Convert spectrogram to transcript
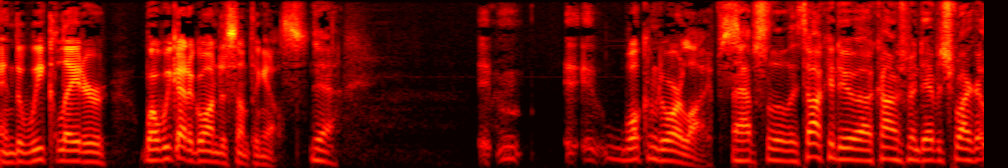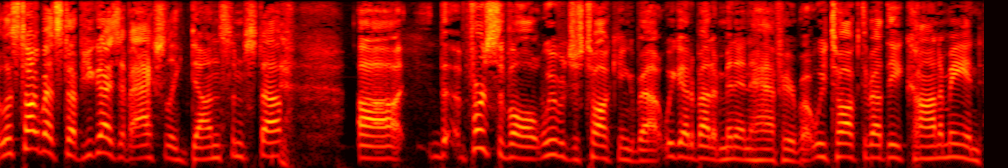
and the week later, well, we got to go on to something else. yeah. Welcome to our lives. Absolutely. Talking to uh, Congressman David Schweikert. Let's talk about stuff. You guys have actually done some stuff. Uh, first of all, we were just talking about, we got about a minute and a half here, but we talked about the economy, and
